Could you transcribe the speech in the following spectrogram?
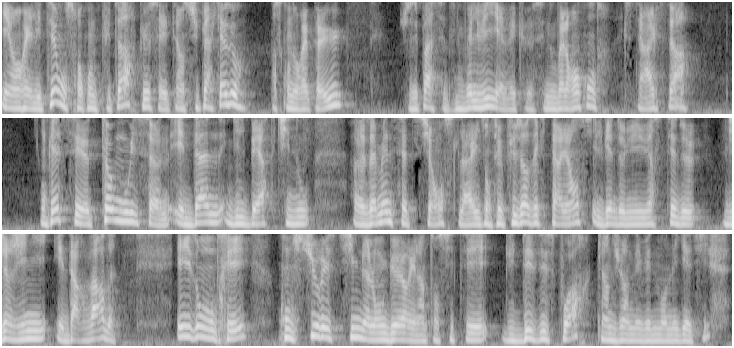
et en réalité, on se rend compte plus tard que ça a été un super cadeau, parce qu'on n'aurait pas eu, je sais pas, cette nouvelle vie avec euh, ces nouvelles rencontres, etc. etc. c'est Tom Wilson et Dan Gilbert qui nous euh, amènent cette science-là. Ils ont fait plusieurs expériences, ils viennent de l'université de Virginie et d'Harvard, et ils ont montré qu'on surestime la longueur et l'intensité du désespoir qu'induit un événement négatif,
